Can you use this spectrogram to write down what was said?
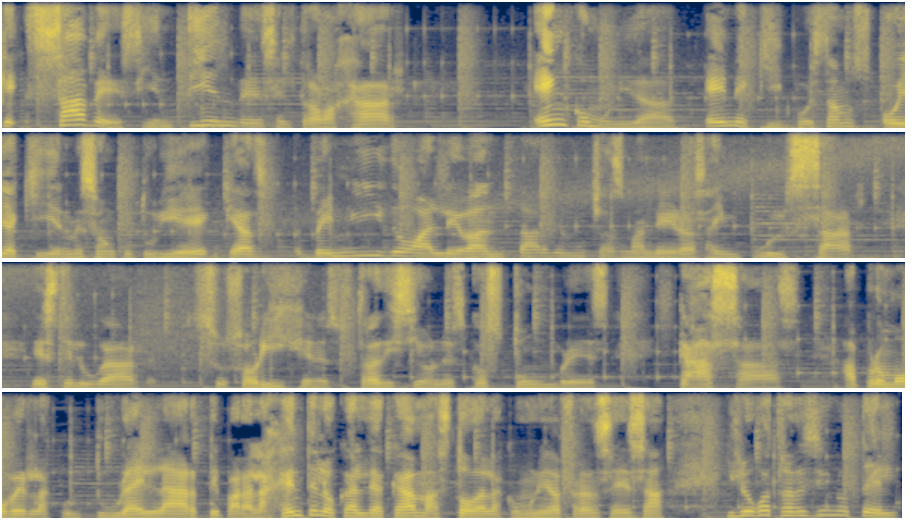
que, sabes y entiendes el trabajar en comunidad, en equipo. Estamos hoy aquí en Maison Couturier, que has venido a levantar de muchas maneras, a impulsar este lugar, sus orígenes, sus tradiciones, costumbres, casas, a promover la cultura, el arte para la gente local de acá, más toda la comunidad francesa. Y luego a través de un hotel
